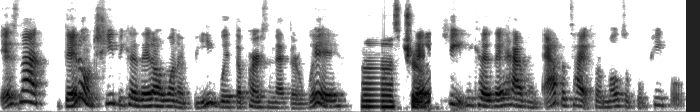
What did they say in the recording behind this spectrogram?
it's not they don't cheat because they don't want to be with the person that they're with. Uh, that's true. They cheat because they have an appetite for multiple people,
